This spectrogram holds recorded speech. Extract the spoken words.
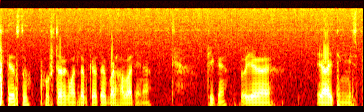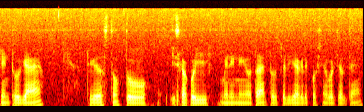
ठीक है दोस्तों? फोस्टर का मतलब क्या होता है? बढ़ावा देना। ठीक है? तो यह यह आई थिंक मिस प्रिंट हो गया है। ठीक है दोस्तों? तो इसका कोई मीनिंग नहीं होता है। तो चलिए अगले क्वेश्चन पर चलते हैं।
